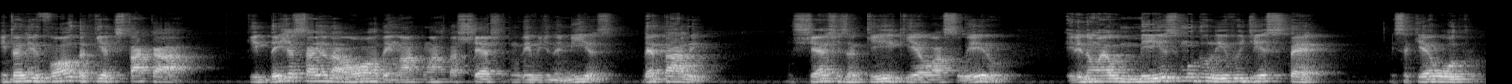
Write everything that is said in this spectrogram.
Então ele volta aqui a destacar que desde a saída da ordem lá com Artaxerxes no livro de Neemias, detalhe, o Xerxes aqui, que é o Açoeiro, ele não é o mesmo do livro de Esté. Esse aqui é outro.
